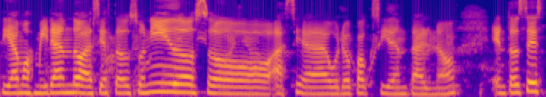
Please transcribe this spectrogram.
digamos, mirando hacia Estados Unidos o hacia Europa Occidental, ¿no? Entonces,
